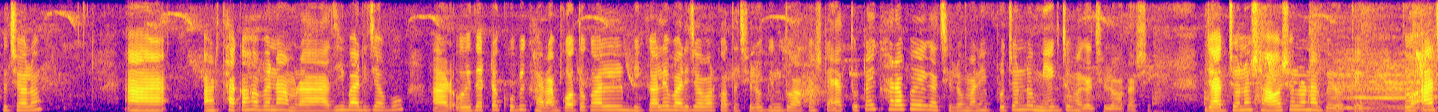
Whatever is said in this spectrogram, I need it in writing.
তো চলো আর থাকা হবে না, আমরা আজই বাড়ি যাব। আর ওয়েদারটা খুবই খারাপ। গতকাল বিকালে বাড়ি যাওয়ার কথা ছিল, কিন্তু আকাশটা এতটাই খারাপ হয়ে গেছিল মানে প্রচণ্ড মেঘ জমে গেছিল আকাশে। যার জন্য সাহস হলো না বেরোতে। তো আজ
